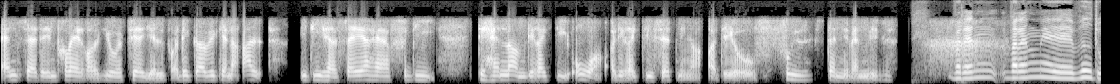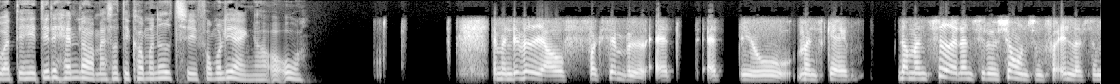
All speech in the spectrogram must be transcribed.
ansatte en privatrådgiver til at hjælpe, og det gør vi generelt i de her sager her, fordi det handler om de rigtige ord og de rigtige sætninger, og det er jo fuldstændig vanvittigt. Hvordan, hvordan øh, ved du, at det, det, det handler om, altså det kommer ned til formuleringer og ord? Jamen det ved jeg jo for eksempel, at, at det jo, man skal når man sidder i den situation som forældre, som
